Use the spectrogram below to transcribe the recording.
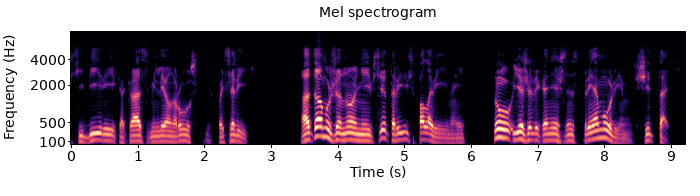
в Сибири как раз миллион русских поселить. А там уже, но не все три с половиной. Ну, ежели, конечно, с Преамурьем считать.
